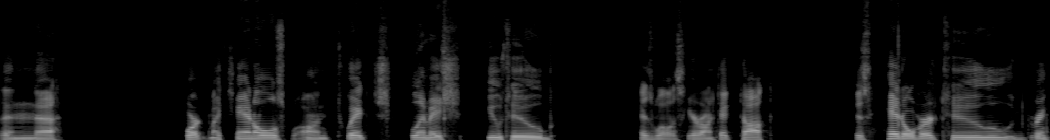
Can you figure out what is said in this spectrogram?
and uh, support my channels on Twitch, Blemish, YouTube, as well as here on TikTok, just head over to drink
